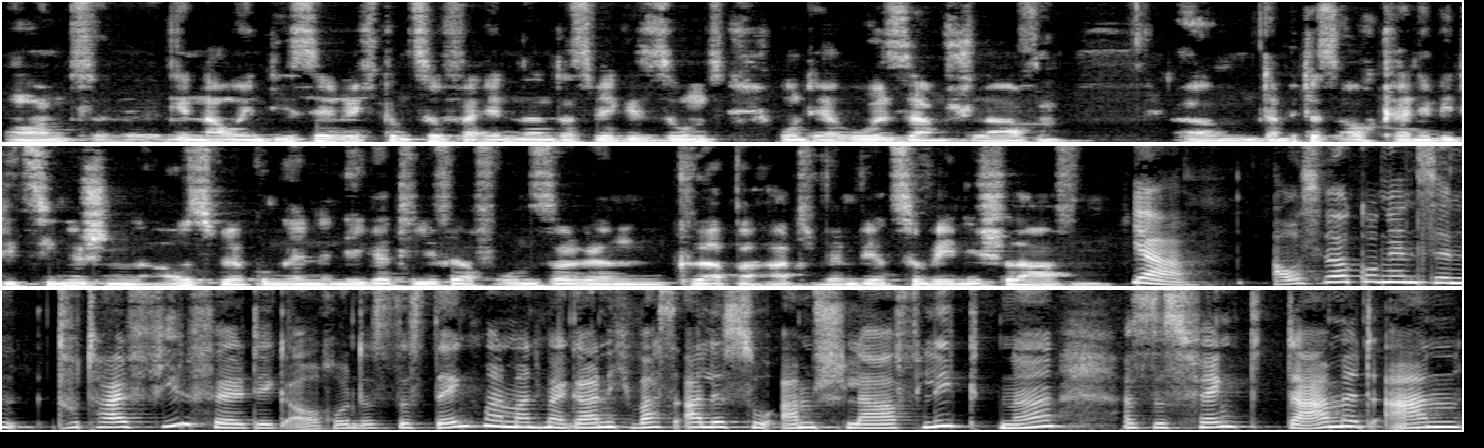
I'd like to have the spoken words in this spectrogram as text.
und äh, genau in diese Richtung zu verändern, dass wir gesund und erholsam schlafen. Ähm, damit es auch keine medizinischen Auswirkungen negative auf unseren Körper hat, wenn wir zu wenig schlafen. Ja, Auswirkungen sind total vielfältig auch und das, das denkt man manchmal gar nicht, was alles so am Schlaf liegt. Ne? Also das fängt damit an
